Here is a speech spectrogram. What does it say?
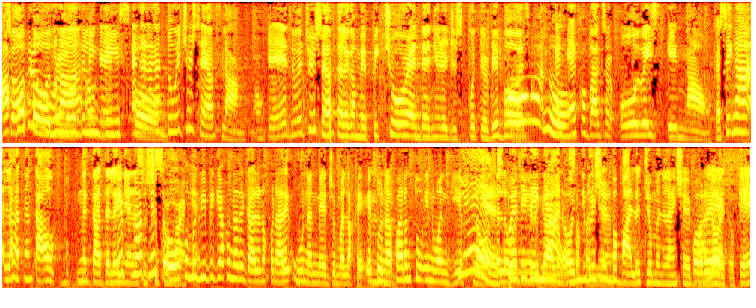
Ako sobrang to, mura. modeling okay? days And ko. then talagang do it yourself lang. Okay? Do it yourself talagang may picture and then you just put your ribbons. Oo nga, no? And eco bags are always in now. Kasi nga, lahat ng tao bu- nagdadala If niya not, na sa Miss O, supermarket. kung magbibigay ako ng regalo na kunwari unan medyo malaki, ito na, parang two-in-one gift, no? Yes, Dalawa pwede na yung din regalo yan. ko O, sa hindi mo kanya. siya babalot, dyan mo na lang siya Correct. ibalot, okay?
